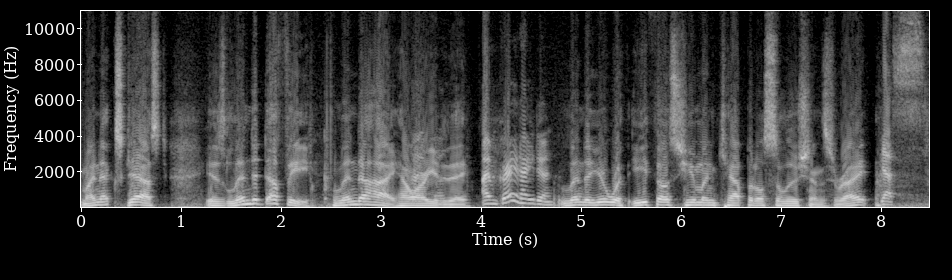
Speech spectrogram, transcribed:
My next guest is Linda Duffy. Linda, hi. How are you today? I'm great. How you doing? Linda, you're with Ethos Human Capital Solutions, right? Yes.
